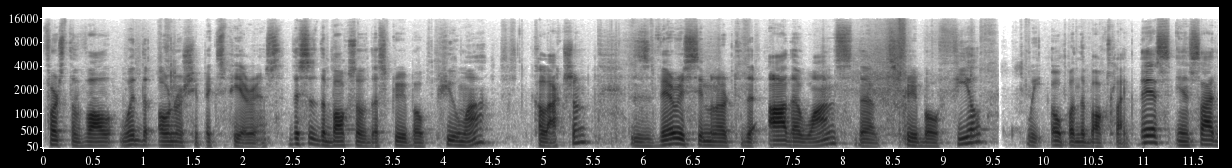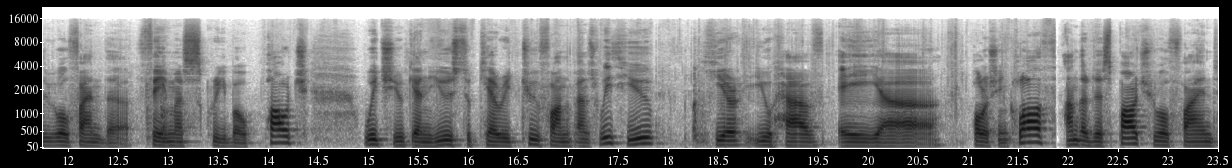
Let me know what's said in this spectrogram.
first of all with the ownership experience. This is the box of the Scribo Piuma collection. This is very similar to the other ones, the Scribo Feel. We open the box like this. Inside we will find the famous Scribo pouch, which you can use to carry two fountain pens with you. Here you have a uh, polishing cloth. Under this pouch you will find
